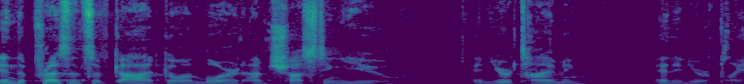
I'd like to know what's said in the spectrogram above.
in the presence of God, going, Lord, I'm trusting you in your timing and in your plan.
